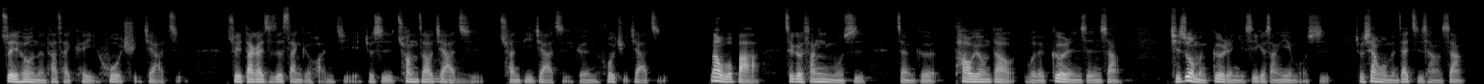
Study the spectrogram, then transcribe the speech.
最后呢，他才可以获取价值。所以大概是这三个环节，就是创造价值、传递价值跟获取价值。那我把这个商业模式整个套用到我的个人身上，其实我们个人也是一个商业模式。就像我们在职场上，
